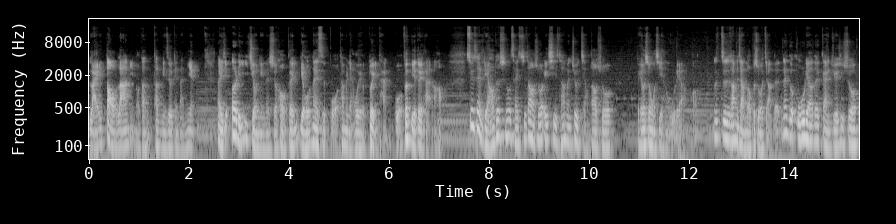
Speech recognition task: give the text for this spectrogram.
来到拉尼诺，他他的名字有点难念。那以及二零一九年的时候，跟尤奈斯伯他们两位有对谈过，分别对谈了哈。所以在聊的时候才知道说，哎，其实他们就讲到说，北欧生活其实很无聊啊。那这是他们讲的，不是我讲的。那个无聊的感觉是说，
